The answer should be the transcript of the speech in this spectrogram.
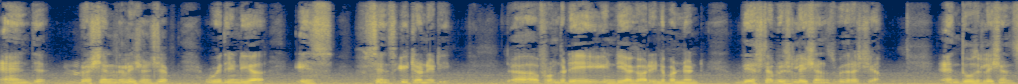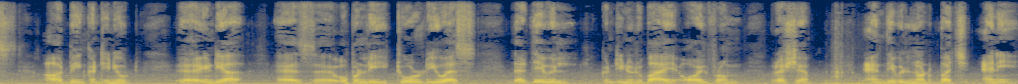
and Russian relationship with India is since eternity. Uh, from the day India got independent, they established relations with Russia, and those relations are being continued. Uh, India has uh, openly told U.S. that they will continue to buy oil from Russia, and they will not budge any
